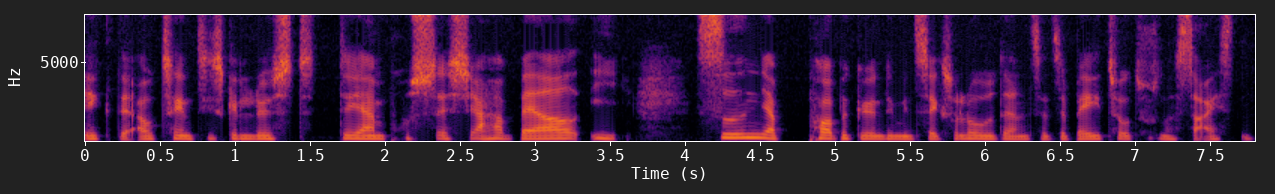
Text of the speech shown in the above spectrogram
ægte, autentiske lyst, det er en proces, jeg har været i, siden jeg påbegyndte min seksologuddannelse tilbage i 2016.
